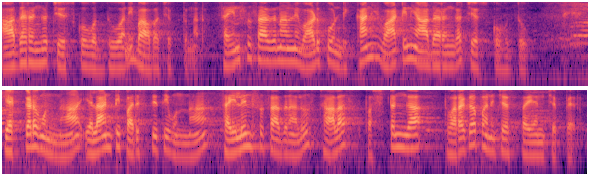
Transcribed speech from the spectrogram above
ఆధారంగా చేసుకోవద్దు అని బాబా చెప్తున్నారు. సైన్స్ సాధనాలని వాడుకోండి కానీ వాటిని ఆధారంగా చేసుకోవద్దు. ఎక్కడ ఉన్నా ఎలాంటి పరిస్థితి ఉన్నా సైలెన్స్ సాధనాలు చాలా స్పష్టంగా త్వరగా పనిచేస్తాయని చెప్పారు.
